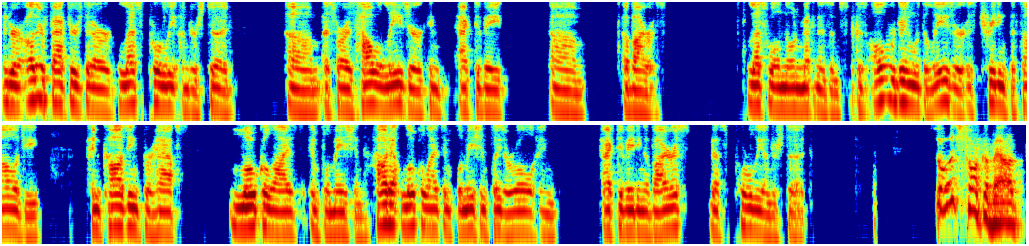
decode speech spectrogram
And there are other factors that are less poorly understood um, as far as how a laser can activate um, a virus. Less well-known mechanisms because all we're doing with the laser is treating pathology and causing perhaps localized inflammation. How that localized inflammation plays a role in activating a virus, that's poorly understood. So let's talk about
